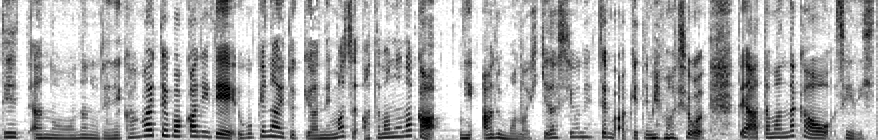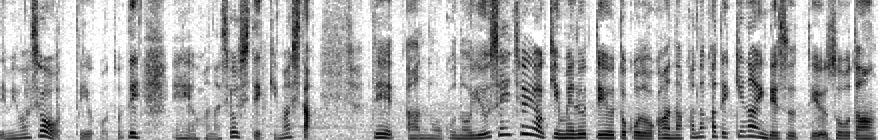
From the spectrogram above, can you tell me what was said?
であのなのでね考えてばかりで動けない時はねまず頭の中にあるもの引き出しをね全部開けてみましょう。で頭の中を整理してみましょうっていうことで、えー、お話をしてきました。であのこの優先順位を決めるっていうところがなかなかできないんですっていう相談。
